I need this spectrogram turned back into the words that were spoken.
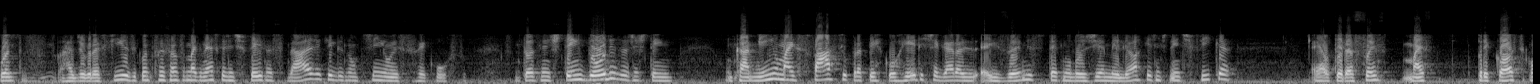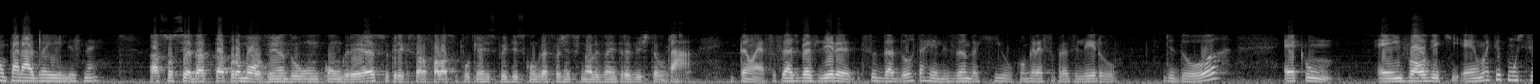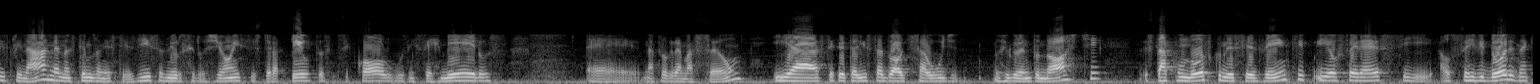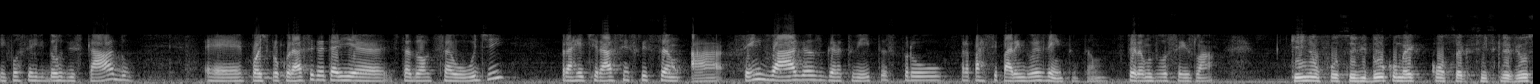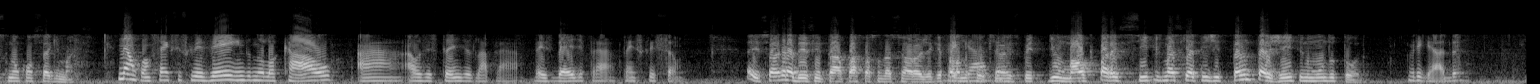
quantas radiografias e quantas ressonâncias magnéticas a gente fez na cidade que eles não tinham esse recurso. Então, a gente tem dores, a gente tem um caminho mais fácil para percorrer e chegar a, a, exames de tecnologia melhor, que a gente identifica é, alterações mais precoces comparado a eles, né? A sociedade está promovendo um congresso. Eu queria que a senhora falasse um pouquinho a respeito desse congresso para a gente finalizar a entrevista hoje. Tá. Então, é, a Sociedade Brasileira de Estudo da Dor está realizando aqui o Congresso Brasileiro de Dor. É com, é, envolve aqui, é uma equipe multidisciplinar, né? Nós temos anestesistas, neurocirurgiões, fisioterapeutas, psicólogos, enfermeiros é, na programação. E a Secretaria Estadual de Saúde do Rio Grande do Norte está conosco nesse evento e, oferece aos servidores, né, quem for servidor do Estado, é, pode procurar a Secretaria Estadual de Saúde para retirar sua inscrição. Há 100 vagas gratuitas para participarem do evento. Então, esperamos vocês lá. Quem não for servidor, como é que consegue se inscrever ou se não consegue mais? Não, consegue se inscrever indo no local, a, aos estandes lá pra, da SBED para inscrição. É isso, eu agradeço então a participação da senhora hoje aqui, falando Obrigada. um pouquinho a respeito de um mal que parece simples, mas que atinge tanta gente no mundo todo. Obrigada.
